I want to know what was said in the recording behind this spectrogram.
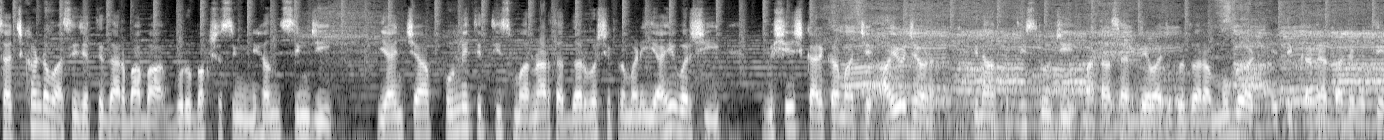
सचखंडवासी जथेदार बाबा गुरुबख्श सिंग निहन सिंगजी यांच्या पुण्यतिथी स्मरणार्थ दरवर्षीप्रमाणे याही वर्षी विशेष कार्यक्रमाचे आयोजन दिनांक तीस रोजी मातासाहेब देवाजी गुरुद्वारा मुगट येथे करण्यात आले होते.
